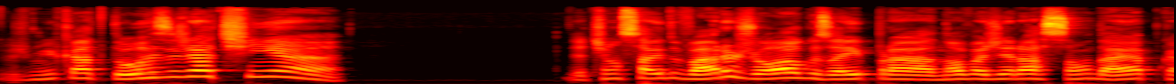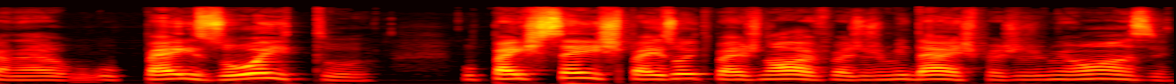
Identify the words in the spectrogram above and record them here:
2014 já tinha já tinham saído vários jogos aí para nova geração da época, né? O PES 8, o PES 6, PES 8, PES 9, PES 2010, PES 2011.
